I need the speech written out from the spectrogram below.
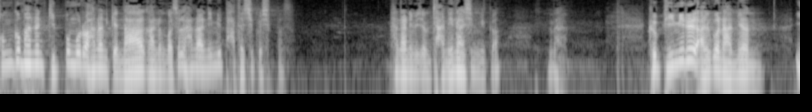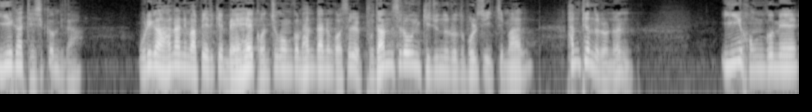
헌금하는 기쁨으로 하나님께 나아가는 것을 하나님이 받으시고 싶어서. 하나님이 좀 잔인하십니까? 네. 그 비밀을 알고 나면 이해가 되실 겁니다. 우리가 하나님 앞에 이렇게 매해 건축원금 한다는 것을 부담스러운 기준으로도 볼 수 있지만 한편으로는 이 헌금에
